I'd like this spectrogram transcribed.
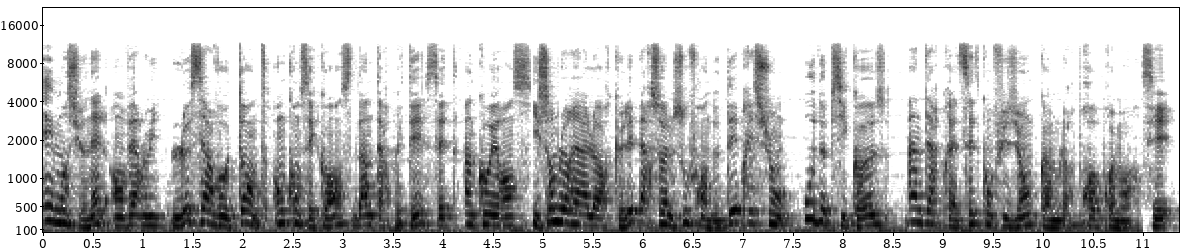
émotionnel envers lui. Le cerveau tente en conséquence d'interpréter cette incohérence. Il semblerait alors que les personnes souffrant de dépression ou de psychose interprètent cette confusion comme leur propre C'est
